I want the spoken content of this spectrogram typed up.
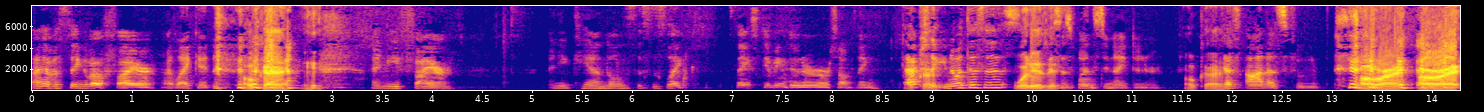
I have a thing about fire. I like it. Okay. I need fire. I need candles. This is like Thanksgiving dinner or something. Actually, you know what this is? What is it? this is Wednesday night dinner. okay. That's Anna's food. All right. All right.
